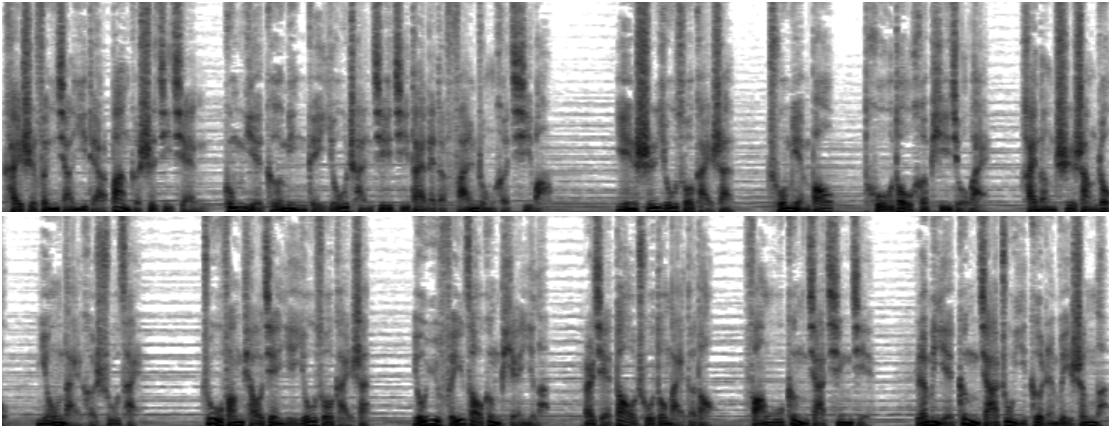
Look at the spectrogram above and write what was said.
开始分享一点半个世纪前工业革命给有产阶级带来的繁荣和期望。饮食有所改善，除面包、土豆和啤酒外，还能吃上肉、牛奶和蔬菜。住房条件也有所改善，由于肥皂更便宜了，而且到处都买得到，房屋更加清洁。人们也更加注意个人卫生了，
